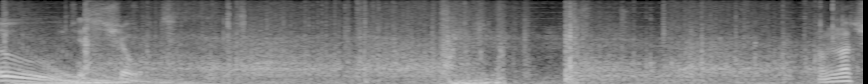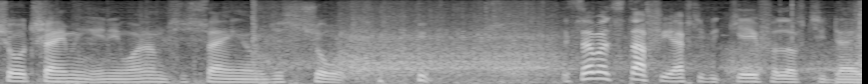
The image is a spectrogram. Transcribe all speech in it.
Ooh, just short. I'm not short shaming anyone, I'm just saying I'm just short. There's so much stuff you have to be careful of today.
